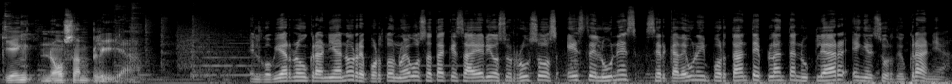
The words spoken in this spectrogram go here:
quien nos amplía. El gobierno ucraniano reportó nuevos ataques aéreos rusos este lunes cerca de una importante planta nuclear en el sur de Ucrania.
